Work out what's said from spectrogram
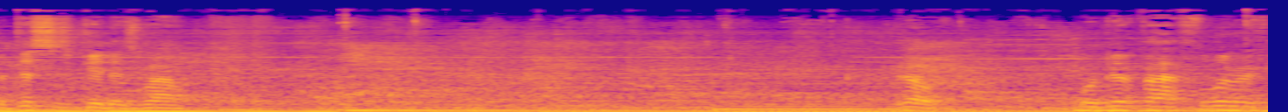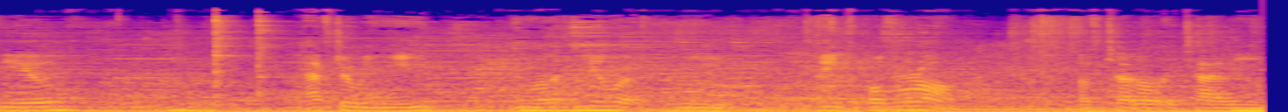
But this is good as well. So we'll give a full review after we eat, and we'll let you know what we think overall of Tutto Italia.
